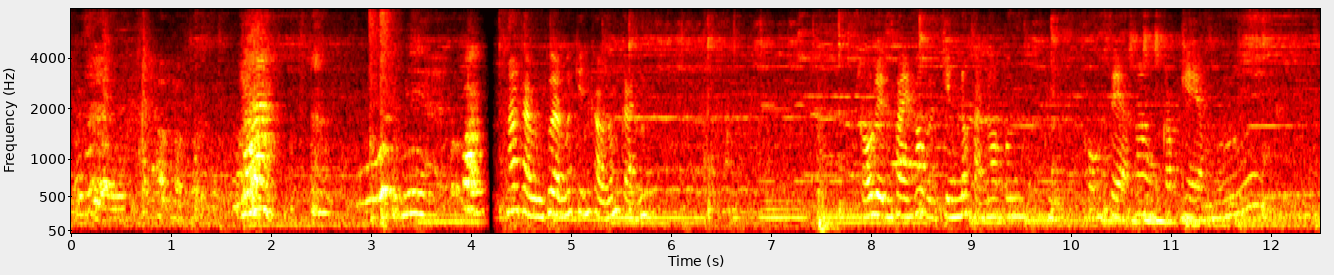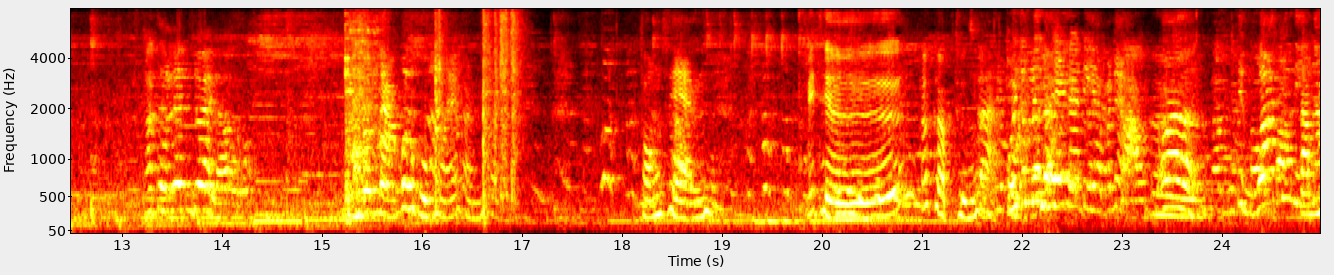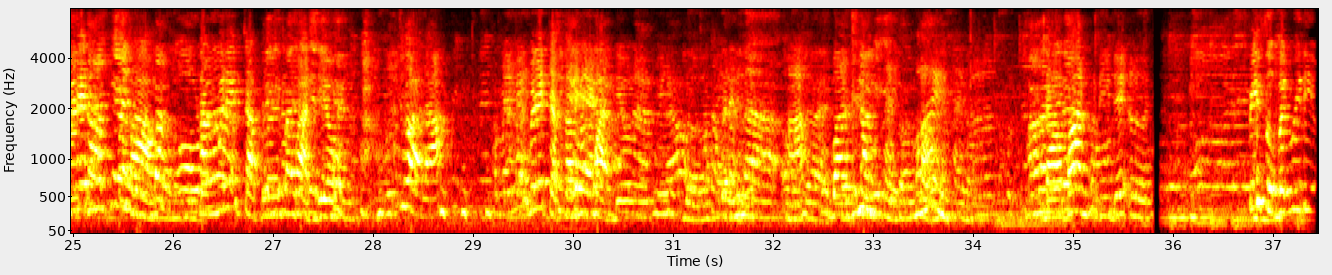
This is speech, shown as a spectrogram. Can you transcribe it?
ไม่สวยมานี่มาค่ะเพื่อนๆมากินข้าวน้ำกัน เขาเล่นไฟเข้ากับกินแล้วค่ะเนอกเพิ่งของแสบเข้ากับแกมเอ้ยแล้วเธอเล่นด้วยเหรอรถหนาเพิ่งถูกหวยค่ะเพื่อน สองแสนไม่ถือก็เกือบถึงอะอุ้ยต้องเล่นเพลงนาเดียปะเนี่ยเออถึงว่าที่นี่ตังค์ไม่ได้ตังค์เปล่าตังค์ไม่ได้จับเลยสักบาทเดียวจั่วละไม่ได้จับตังค์สักบาทเดียวเลยพี่เหรอเป็นนาฮะบ้านที่นี่ไม่ดาวบ้านพอดีเด้เลยพี่สุเป็นวิดีโอ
